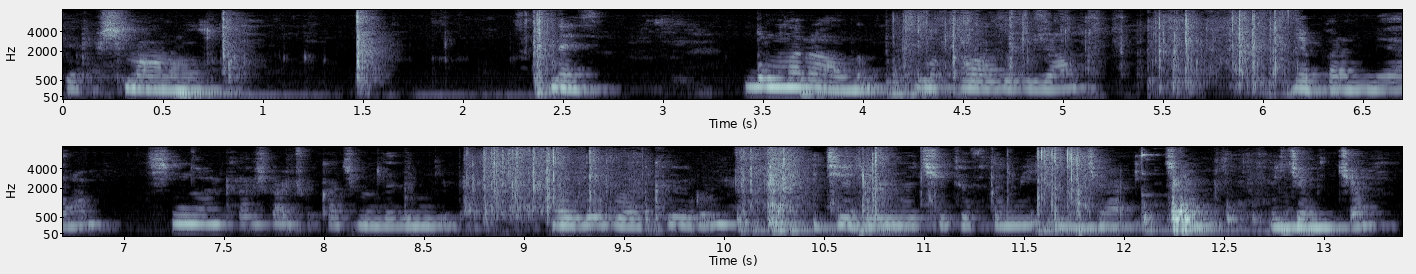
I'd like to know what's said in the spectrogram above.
Geri pişman olduk. Neyse. Bunları aldım. Bunu kaldıracağım. yaparım bir ara. Şimdi arkadaşlar çok açım dediğim gibi. Hazır bırakıyorum. İçeceğimle çiğ köftemi yiyeceğim, içeceğim, yiyeceğim, içeceğim.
